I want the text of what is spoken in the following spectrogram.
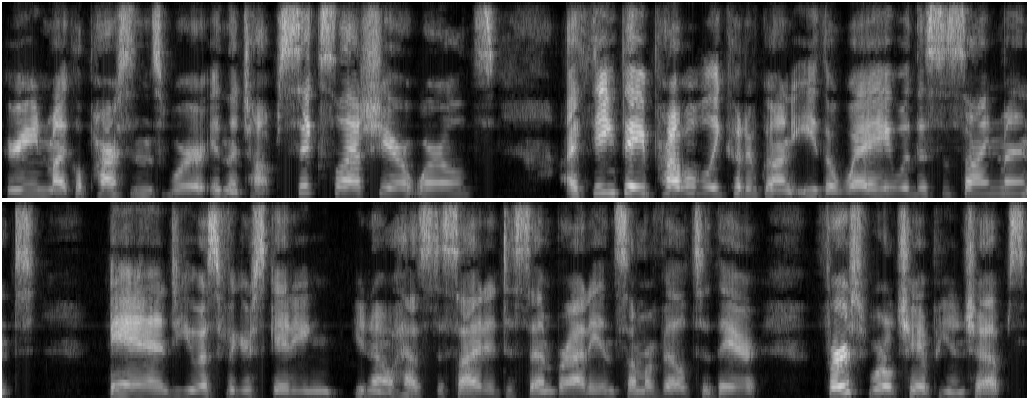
Green, Michael Parsons were in the top six last year at Worlds. I think they probably could have gone either way with this assignment. And US Figure Skating, you know, has decided to send Brady and Somerville to their first World Championships.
